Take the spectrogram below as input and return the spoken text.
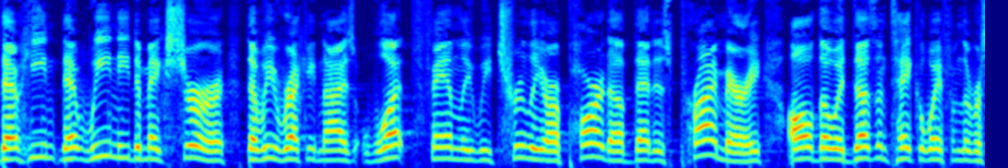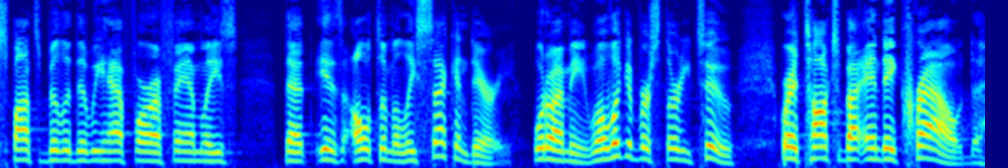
that, he, that we need to make sure that we recognize what family we truly are a part of that is primary, although it doesn't take away from the responsibility that we have for our families that is ultimately secondary. What do I mean? Well, look at verse 32, where it talks about, and a crowd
